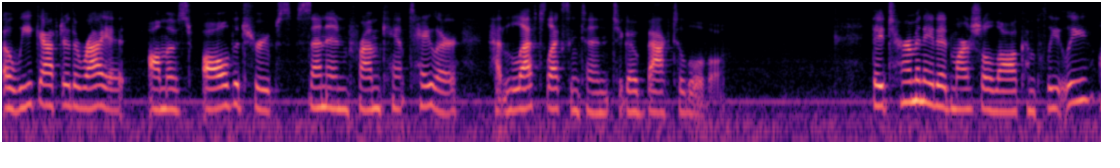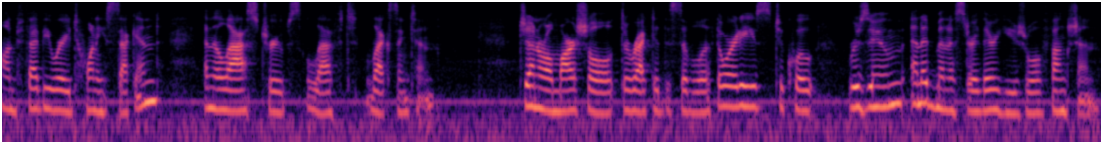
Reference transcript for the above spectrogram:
a week after the riot, almost all the troops sent in from Camp Taylor had left Lexington to go back to Louisville. They terminated martial law completely on February 22nd, and the last troops left Lexington. General Marshall directed the civil authorities to, quote, resume and administer their usual function.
